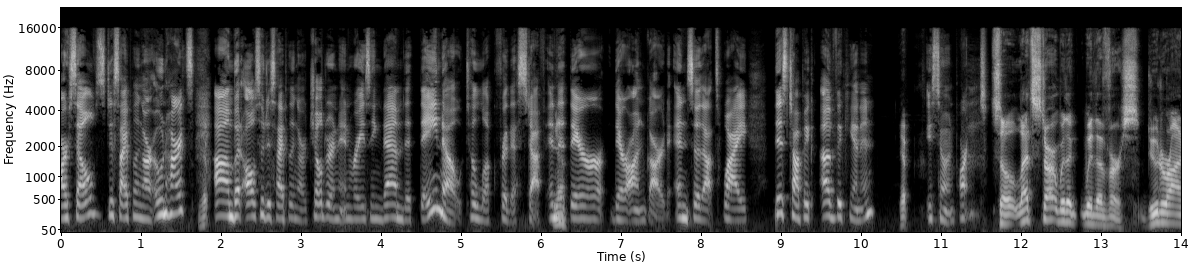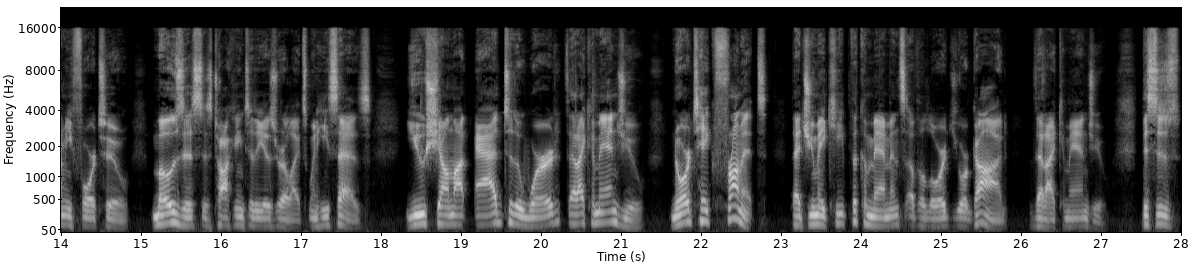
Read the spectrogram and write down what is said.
ourselves discipling our own hearts Yep. um but also discipling our children and raising them that they know to look for this stuff and Yeah. that they're they're on guard and so that's why this topic of the canon Yep. is so important So let's start with a with a verse, Deuteronomy 4 2. Moses is talking to the Israelites when he says, You shall not add to the word that I command you, nor take from it, that you may keep the commandments of the Lord your God that I command you. This is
